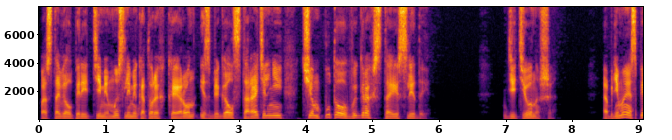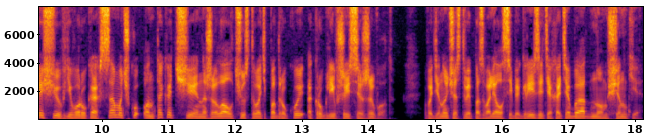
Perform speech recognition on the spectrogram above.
Поставил перед теми мыслями, которых Кайрон избегал старательней, чем путал в играх стаи следы. Детеныши. Обнимая спящую в его руках самочку, он так отчаянно желал чувствовать под рукой округлившийся живот. В одиночестве позволял себе грезить о хотя бы одном щенке.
